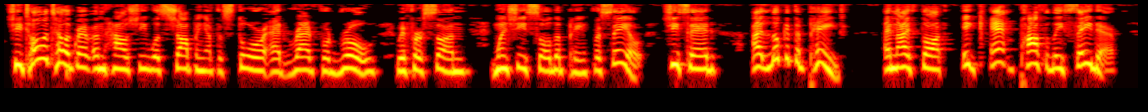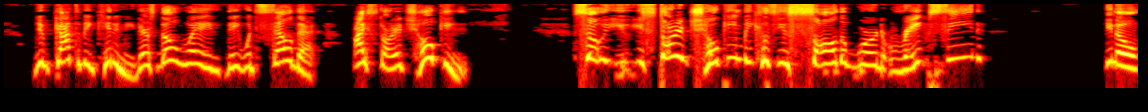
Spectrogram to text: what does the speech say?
She told the Telegraph on how she was shopping at the store at Radford Road with her son when she saw the paint for sale. She said, I look at the paint and I thought, it can't possibly say that. You've got to be kidding me. There's no way they would sell that. I started choking. So you, you started choking because you saw the word rapeseed? You know,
